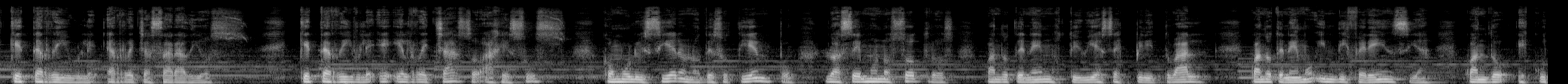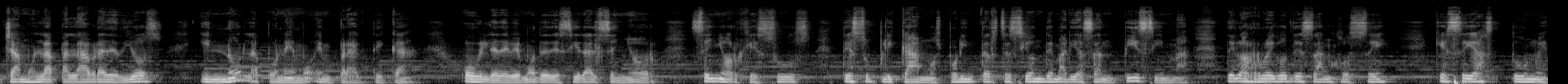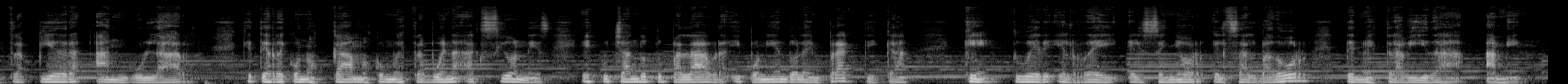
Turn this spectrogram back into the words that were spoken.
Qué terrible es rechazar a Dios. Qué terrible es el rechazo a Jesús como lo hicieron los de su tiempo, lo hacemos nosotros cuando tenemos tibieza espiritual, cuando tenemos indiferencia, cuando escuchamos la palabra de Dios y no la ponemos en práctica. Hoy le debemos de decir al Señor, Señor Jesús, te suplicamos por intercesión de María Santísima, de los ruegos de San José, que seas tú nuestra piedra angular que te reconozcamos con nuestras buenas acciones, escuchando tu palabra y poniéndola en práctica, que tú eres el Rey, el Señor, el Salvador de nuestra vida. Amén.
